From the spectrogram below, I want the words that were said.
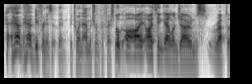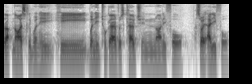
how, how different is it then between amateur and professional? Look. I, I think Alan Jones wrapped it up nicely when he, he when he took over as coach in '94, sorry, '84.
